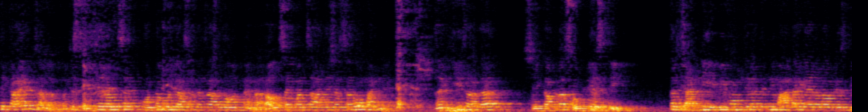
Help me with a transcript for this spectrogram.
ते कायम झालं. म्हणजे संजय राऊत साहेब खोटं बोलले असं त्याचा अर्थ होत नाही. ना राऊत साहेबांचा आदेश हा सर्व मान्य आहे. जर ही जागा शेकापला सोडली असती तर ज्यांनी एबी फॉर्म दिला त्यांनी माघार घ्यायला लावली असती.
